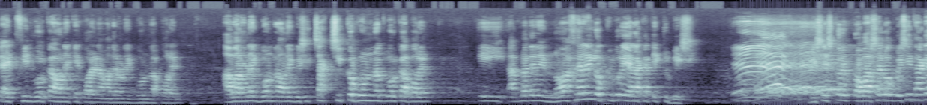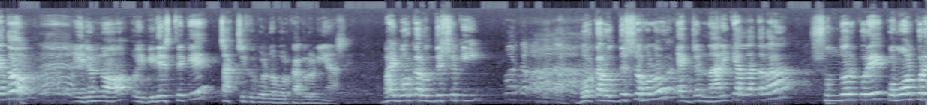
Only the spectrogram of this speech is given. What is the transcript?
টাইট ফিট বোরকা, অনেকে পরেন, আমাদের অনেক বোনরা পরেন। আবার অনেক বোনরা অনেক বেশি চাকচিক্যপূর্ণ বোরকা পরেন। এই আপনাদের এই নোয়াখালী, লক্ষ্মীপুর এলাকাতে একটু বেশি। বিশেষ করে প্রবাসে লোক বেশি থাকে তো। এই জন্য ওই বিদেশ থেকে চাকচিক্যপূর্ণ বোরকাগুলো নিয়ে আসে। ভাই বোরকার উদ্দেশ্য কি? বোরকার উদ্দেশ্য হলো একজন নারীকে আল্লাহ তালা সুন্দর করে, কোমল করে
